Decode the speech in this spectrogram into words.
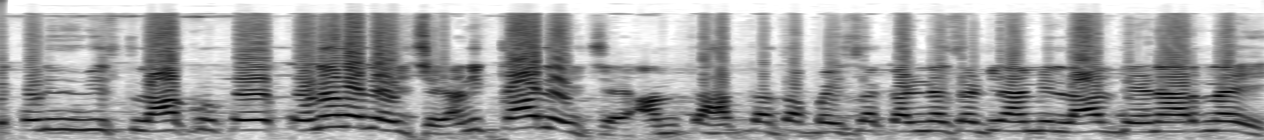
एकोणीस लाख रुपये कोणाला द्यायचे आणि का द्यायचे? आमच्या हक्काचा पैसा काढण्यासाठी आम्ही लाच देणार नाही.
